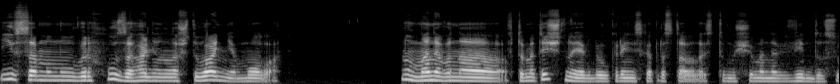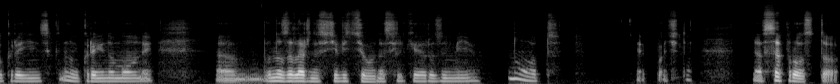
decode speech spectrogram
І в самому верху загальне налаштування мова. Ну, в мене вона автоматично, якби українська проставилась, тому що в мене Windows український, ну, україномовний. Е, Воно в залежності від цього, наскільки я розумію. Ну от, як бачите, Е, все просто.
